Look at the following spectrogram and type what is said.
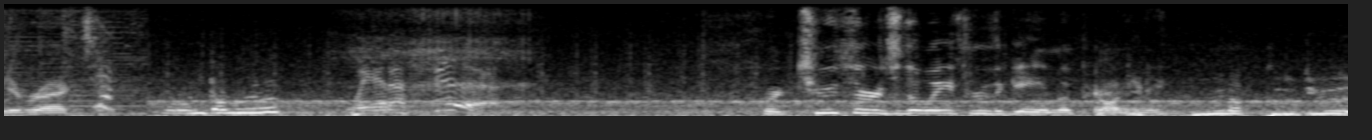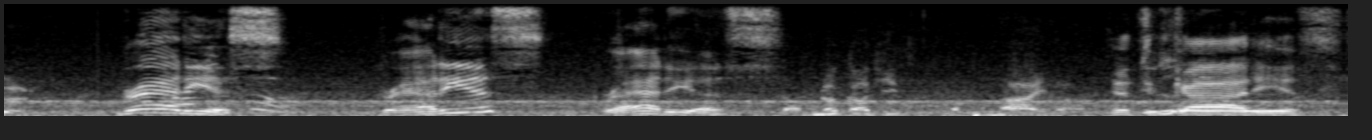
Get wrecked. We're two thirds of the way through the game, apparently. Gradius! Gradius? Gradius. It's Ghadius.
